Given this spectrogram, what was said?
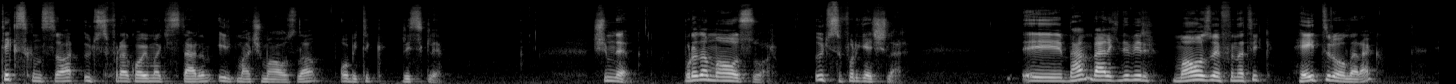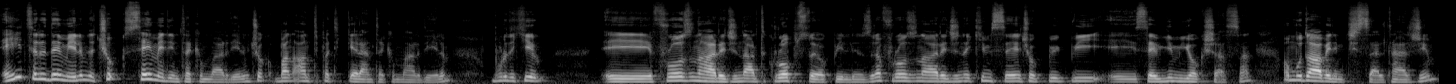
Tek sıkıntısı var. 3-0'a koymak isterdim ilk maç Mouse'la. O bir tık riskli. Şimdi burada Mouse var. 3-0 geçtiler. Ee, ben belki de bir Mouse ve Fnatic hater olarak hater'ı demeyelim de çok sevmediğim takımlar diyelim. Çok bana antipatik gelen takımlar diyelim. Buradaki e, Frozen haricinde artık Robs da yok bildiğiniz üzere. Frozen haricinde kimseye çok büyük bir e, sevgim yok şahsen. Ama bu daha benim kişisel tercihim.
